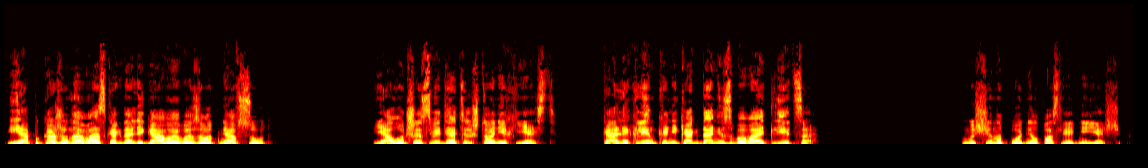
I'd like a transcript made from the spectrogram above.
«И я покажу на вас, когда легавые вызовут меня в суд. Я лучший свидетель, что у них есть. Кали Клинка никогда не забывает лица!» Мужчина поднял последний ящик.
